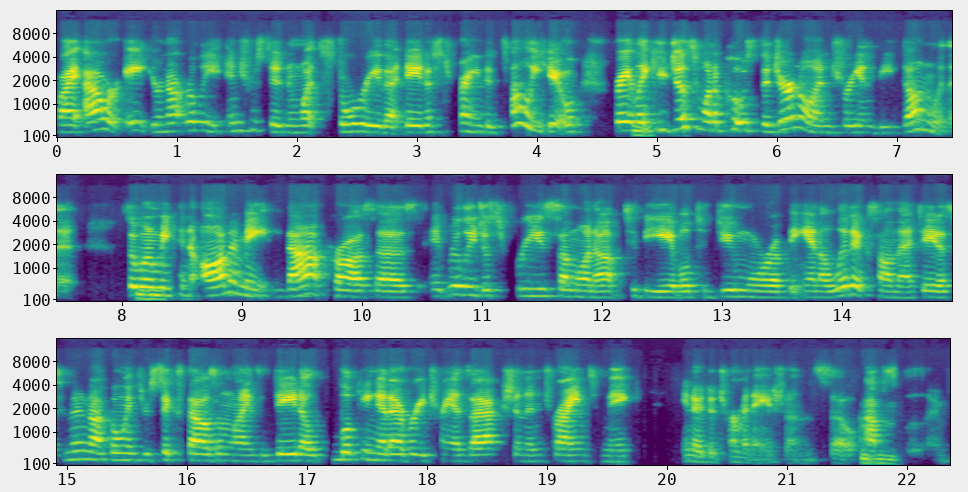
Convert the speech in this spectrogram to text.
by hour eight, you're not really interested in what story that data is trying to tell you, right? Mm-hmm. Like you just want to post the journal entry and be done with it. So when mm-hmm. we can automate that process, it really just frees someone up to be able to do more of the analytics on that data. So they're not going through 6,000 lines of data, looking at every transaction and trying to make, you know, determinations. So mm-hmm. absolutely.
